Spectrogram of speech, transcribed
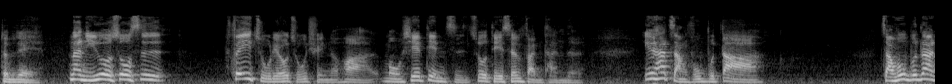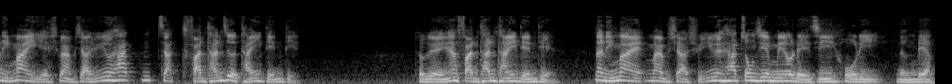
对不对？那你如果说是非主流族群的话，某些电子做跌升反弹的，因为它涨幅不大啊，涨幅不大，你卖也卖不下去，因为它涨反弹只有弹一点点，对不对？你看反弹弹一点点，那你卖卖不下去，因为它中间没有累积获利能量。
